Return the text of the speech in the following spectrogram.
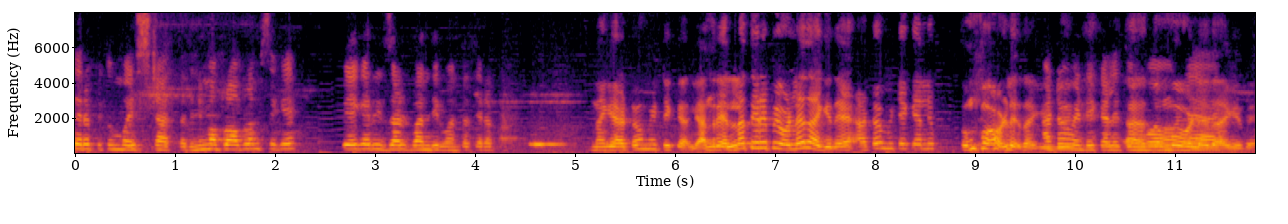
ಥೆರಪಿ ತುಂಬಾ ಇಷ್ಟ ಆಗ್ತದೆ? ನಿಮ್ಮ ಪ್ರಾಬ್ಲಮ್ಸ್ಗೆ ಬೇಗ ರಿಸಲ್ಟ್ ಬಂದಿರುವಂತ ಥೆರಪಿ ನನಗೆ ಆಟೋಮೆಟಿಕಲಿ ಅಂದ್ರೆ ಎಲ್ಲ ಥೆರಪಿ ಒಳ್ಳೇದಾಗಿದೆ. ಆಟೋಮೆಟಿಕಲಿ ತುಂಬಾ ಒಳ್ಳೇದಾಗಿದೆ. ಆಟೋಮೆಟಿಕಲಿ ತುಂಬಾ ಒಳ್ಳೇದಾಗಿದೆ.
